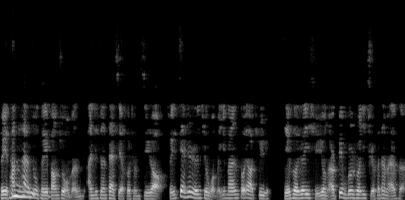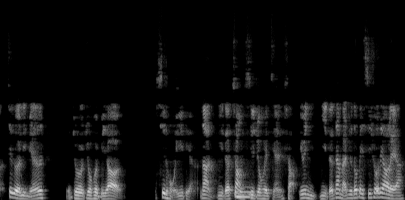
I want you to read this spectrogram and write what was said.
所所以它快速可以帮助我们氨基酸代谢合成肌肉。所以健身人群我们一般都要去结合着一起用的，而并不是说你只喝蛋白粉，这个里面就就会比较系统一点，那你的胀气就会减少，因为你你的蛋白质都被吸收掉了呀。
